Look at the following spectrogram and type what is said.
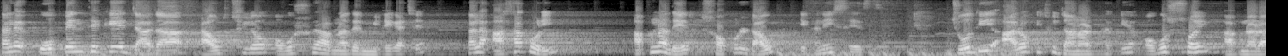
তাহলে ওপেন থেকে যা যা ডাউট ছিল অবশ্যই আপনাদের মিটে গেছে। তাহলে আশা করি আপনাদের সকল ডাউট এখানেই শেষ। যদি আরও কিছু জানার থাকে, অবশ্যই আপনারা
